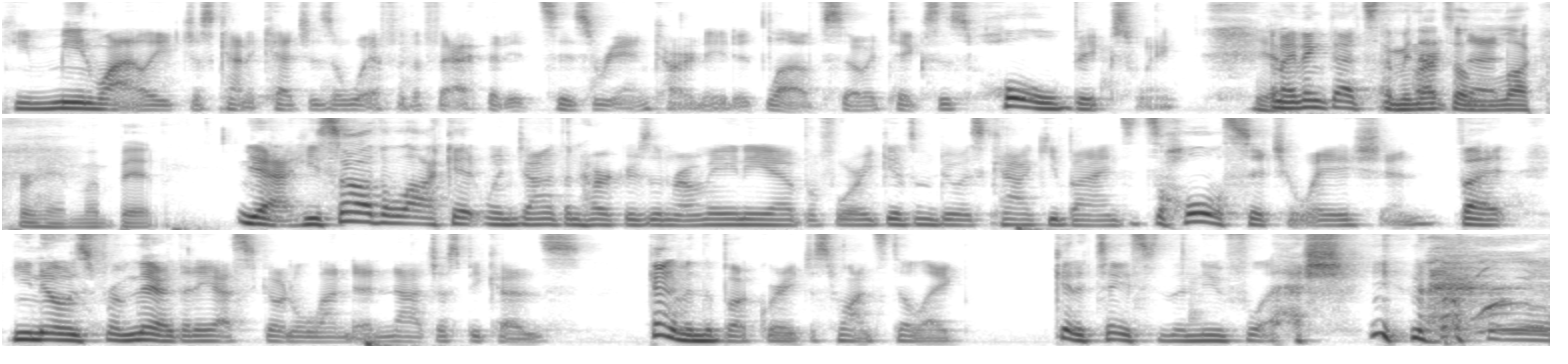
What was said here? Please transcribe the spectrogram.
he meanwhile he just kind of catches a whiff of the fact that it's his reincarnated love. So it takes this whole big swing. Yeah. And I think that's the I mean, part that's a that- luck for him a bit. yeah, he saw the locket when Jonathan Harker's in Romania before he gives them to his concubines. It's a whole situation, but he knows from there that he has to go to London, not just because, kind of in the book where he just wants to like get a taste of the new flesh, you know.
